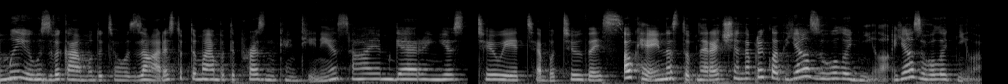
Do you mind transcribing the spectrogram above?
Ми звикаємо до цього зараз, тобто має бути present continuous. I am getting used to it або to this. Окей, наступне речення. Наприклад, я зголодніла. Я зголодніла.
